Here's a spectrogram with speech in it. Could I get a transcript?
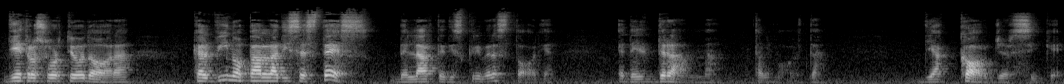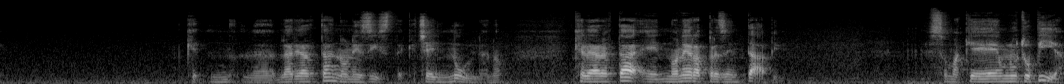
Dietro Suor Teodora, Calvino parla di se stesso, dell'arte di scrivere storia e del dramma, talvolta, di accorgersi che, che la realtà non esiste, che c'è il nulla, no? che la realtà è, non è rappresentabile, insomma che è un'utopia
